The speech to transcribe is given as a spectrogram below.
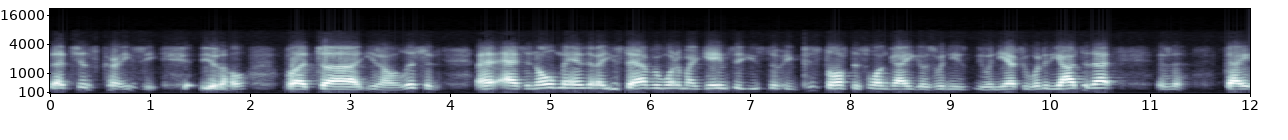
That's just crazy, you know. But uh, you know, listen, uh, as an old man that I used to have in one of my games, that used to he pissed off this one guy. He goes, when you when you ask me what are the odds of that, and the, guy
